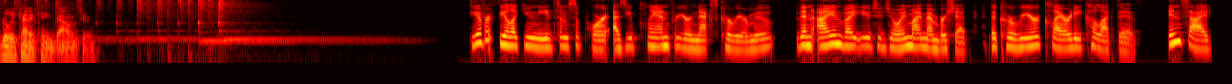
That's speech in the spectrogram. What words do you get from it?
really kind of came down to. Do you ever feel like you need some support as you plan for your next career move? Then I invite you to join my membership, the Career Clarity Collective. Inside,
